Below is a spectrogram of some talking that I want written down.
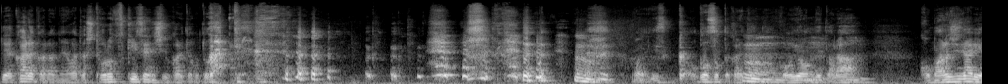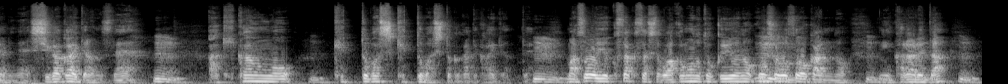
で彼からね私トロツキー選手を借りたことがあって。ごそっと借りたの、うん。こう読んでたら、うん。こうマルジナリアにね詩が書いてあるんですね。うん空き缶を蹴っ飛ばし蹴っ飛ばしとかって書いてあって、うん。まあそういうくさくさした若者特有のこう焦燥感の、に駆られた、うん。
